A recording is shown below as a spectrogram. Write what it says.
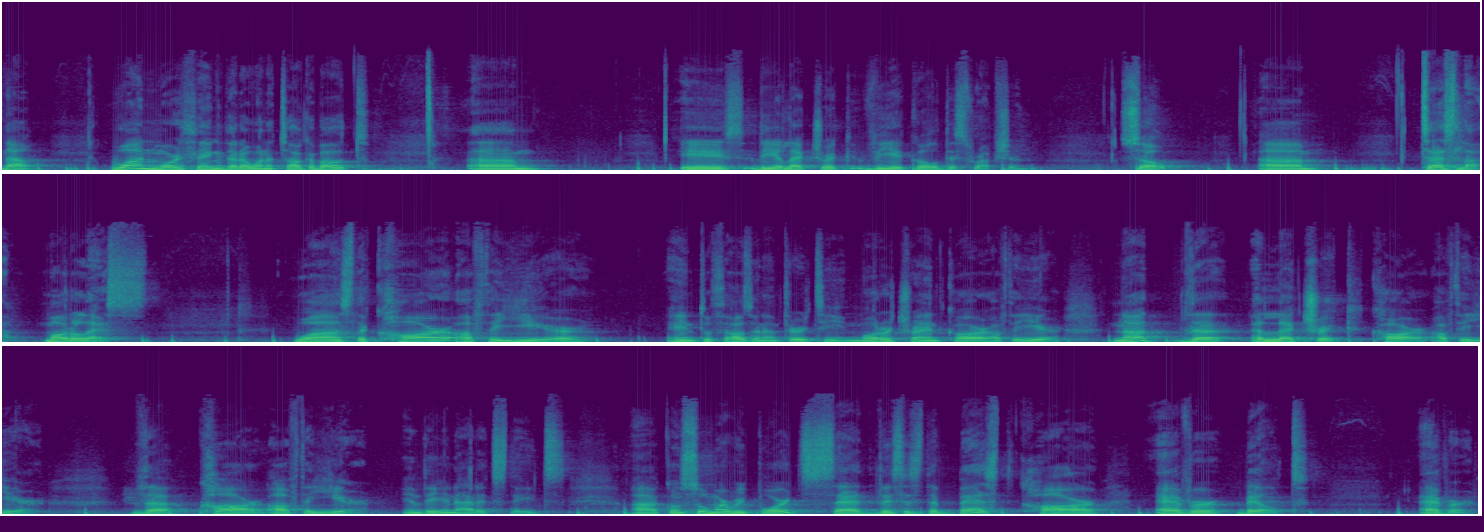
Now, one more thing that I want to talk about um, is the electric vehicle disruption. So, um, Tesla Model S was the car of the year in 2013, Motor Trend Car of the Year. Not the electric car of the year, the car of the year in the United States. Uh, Consumer Reports said this is the best car ever built, ever.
